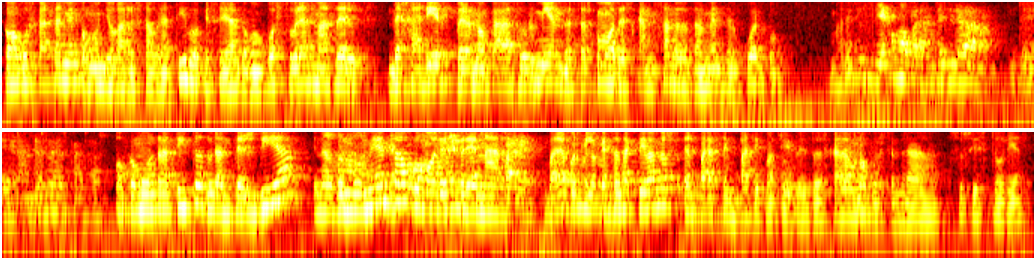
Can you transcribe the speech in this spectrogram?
como buscar también como un yoga restaurativo, que sea como posturas más del dejar ir, pero no acabas durmiendo, estás como descansando totalmente el cuerpo. ¿Vale? Esto sería como para antes de, ir a- de, antes de descansar. O como un ratito durante el día, en algún Ah, momento, como como, de frenar. vale. Vale. Porque lo que estás activando es el parasimpático a tope. Sí. Entonces cada uno pues tendrá sus historias.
